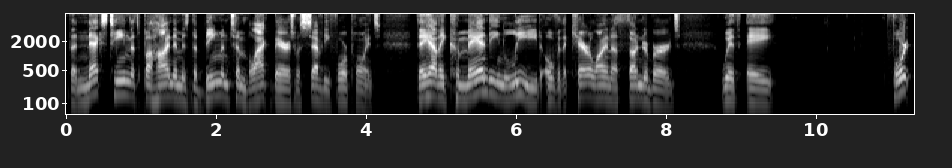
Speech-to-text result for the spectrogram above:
The next team that's behind them is the Binghamton Black Bears with 74 points. They have a commanding lead over the Carolina Thunderbirds with a 14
